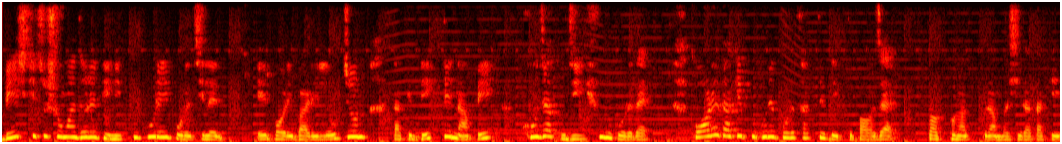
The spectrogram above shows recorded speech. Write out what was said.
বেশ কিছু সময় ধরে তিনি পুকুরেই পড়েছিলেন। এরপরই বাড়ির লোকজন তাকে দেখতে না পেয়ে খোঁজাখুঁজি শুরু করে দেয়। পরে তাকে পুকুরে পড়ে থাকতে দেখতে পাওয়া যায়। তৎক্ষণাৎ গ্রামবাসীরা তাকে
